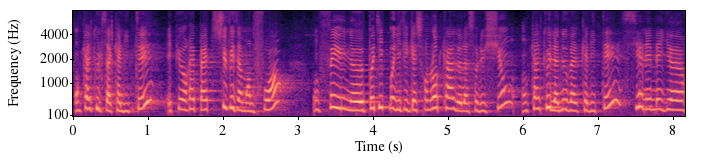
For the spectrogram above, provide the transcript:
on calcule sa qualité, et puis on répète suffisamment de fois, on fait une petite modification locale de la solution, on calcule la nouvelle qualité. Si elle est meilleure,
